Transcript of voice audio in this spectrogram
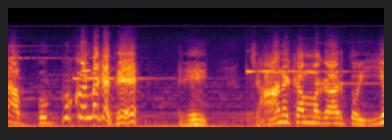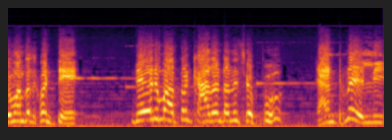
నా బొగ్గు కొండ కదే రే జానకమ్మ గారితో ఇయ్యమందడం అంటే నేను మాత్రం కాదంటని చెప్పు. వెంటనే వెళ్ళి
